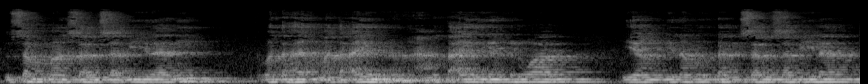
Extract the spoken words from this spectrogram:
tusamma salsabila ni mata mata air uh, mata air yang keluar yang dinamakan salsabila.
